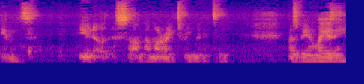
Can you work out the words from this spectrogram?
Higgins. You know this song. I'm already three minutes in. I was being lazy.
